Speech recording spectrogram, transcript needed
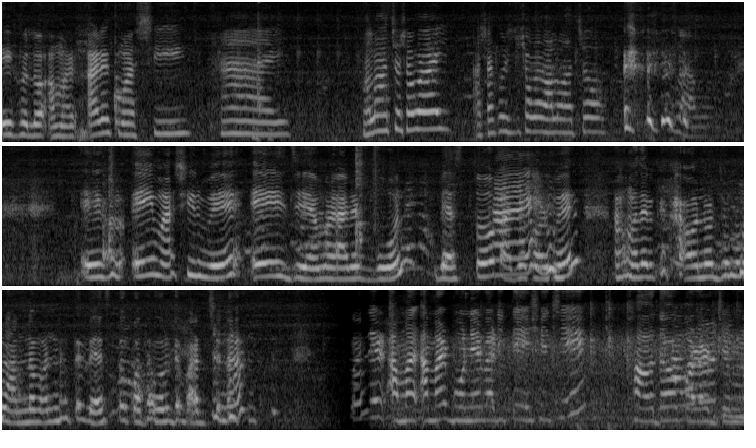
এই হলো আমার আরেক মাসি। হাই। ভালো আছো সবাই? আশা করছি সবাই ভালো আছো। এই হলো এই মাসির মেয়ে এই যে আমার আরেক বোন ব্যস্ত কাজে কর্মে। আমাদেরকে খাওয়ানোর জন্য রান্না বান্নাতে ব্যস্ত কথা বলতে পারছে না। আমাদের আমার আমার বোনের বাড়িতে এসেছি খাওয়া দাওয়া করার জন্য।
